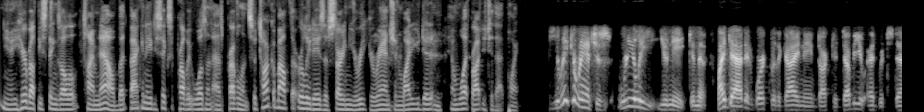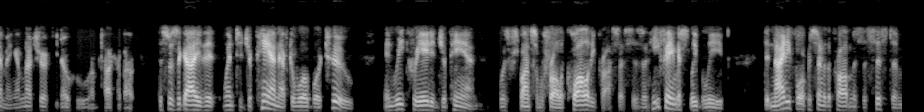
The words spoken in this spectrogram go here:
you know, you hear about these things all the time now, but back in 86, it probably wasn't as prevalent. So talk about the early days of starting Eureka Ranch and why you did it and, and what brought you to that point. Eureka Ranch is really unique in that my dad had worked with a guy named Dr. W. Edwards Deming. I'm not sure if you know who I'm talking about. This was a guy that went to Japan after World War II and recreated Japan, was responsible for all the quality processes. And he famously believed that 94% of the problem is the system,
